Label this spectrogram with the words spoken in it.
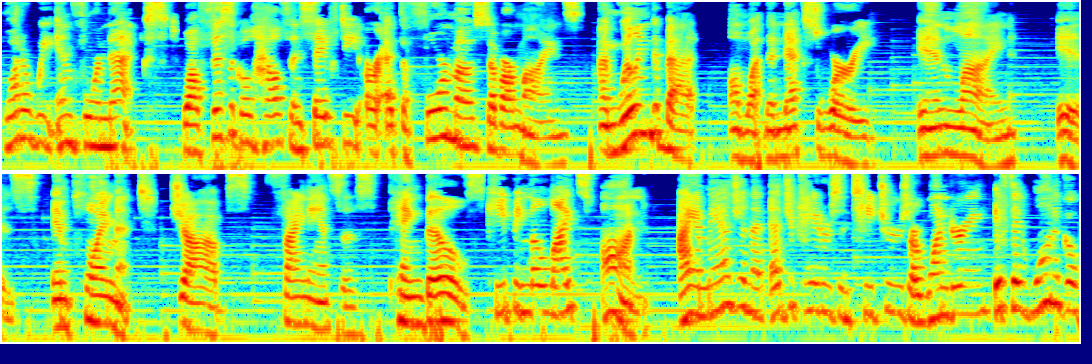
what are we in for next? While physical health and safety are at the foremost of our minds, I'm willing to bet on what the next worry in line is employment, jobs, finances, paying bills, keeping the lights on. I imagine that educators and teachers are wondering if they want to go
